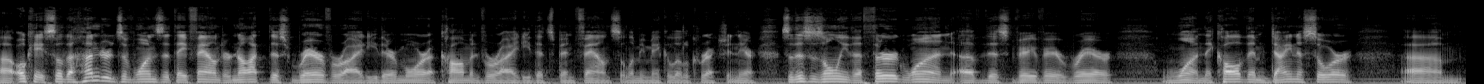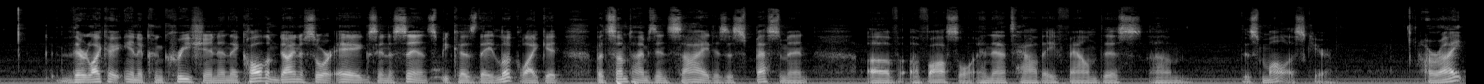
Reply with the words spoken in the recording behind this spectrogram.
Uh, okay, so the hundreds of ones that they found are not this rare variety. They're more a common variety that's been found. So let me make a little correction there. So this is only the third one of this very, very rare one. They call them dinosaur. Um, they're like a, in a concretion, and they call them dinosaur eggs in a sense because they look like it, but sometimes inside is a specimen of a fossil, and that's how they found this um, this mollusk here. All right.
